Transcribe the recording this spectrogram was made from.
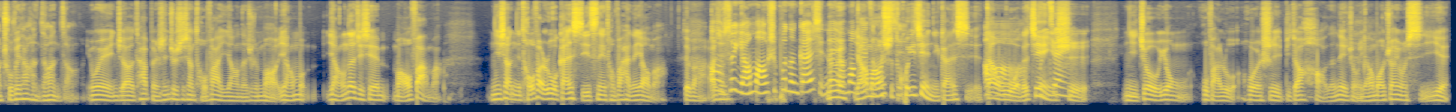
啊，除非它很脏很脏，因为你知道它本身就是像头发一样的，就是毛羊毛羊的这些毛发嘛。你想，你头发如果干洗一次，你头发还能要吗？对吧？而哦，且所以羊毛是不能干洗，那羊毛羊毛是推荐你干洗，但哦我的建议不建议是，你就用护发露或者是比较好的那种羊毛专用洗衣液，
